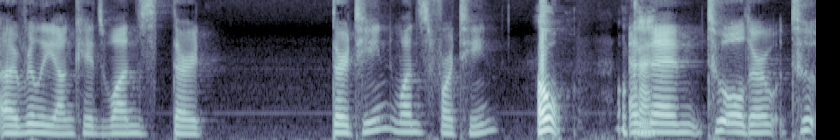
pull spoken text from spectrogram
uh, really young kids. One's thir- 13, one's fourteen, Oh, okay. and then two older, two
